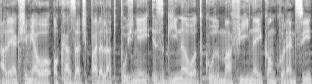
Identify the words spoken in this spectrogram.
Ale jak się miało okazać parę lat później, zginął od kul mafijnej konkurencji,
